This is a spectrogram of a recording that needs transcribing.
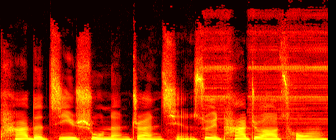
他的技术能赚钱，所以他就要从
